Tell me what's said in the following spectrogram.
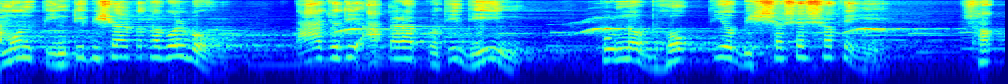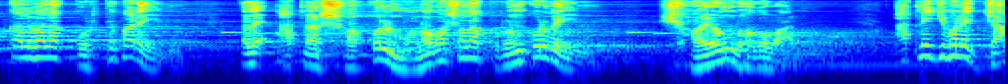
এমন তিনটি বিষয়ের কথা বলব, তা যদি আপনারা প্রতিদিন পূর্ণ ভক্তি ও বিশ্বাসের সাথে সকালবেলা করতে পারেন, তাহলে আপনার সকল মনোবাসনা পূরণ করবেন স্বয়ং ভগবান। আপনি জীবনে যা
